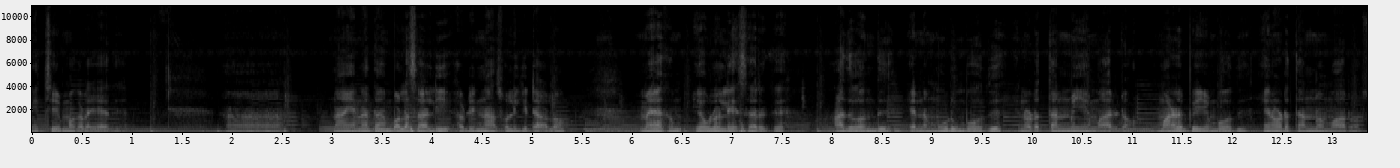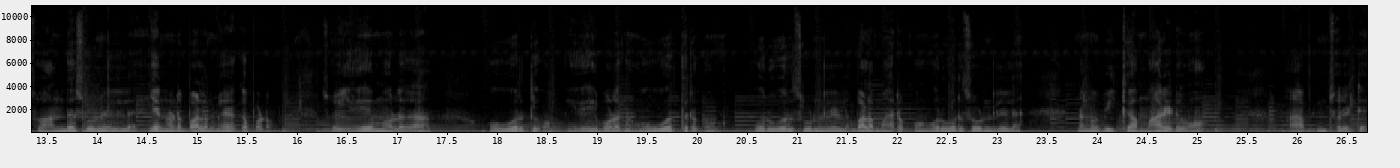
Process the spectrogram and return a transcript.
நிச்சயமாக கிடையாது. நான் என்ன தான் பலசாலி அப்படின்னு நான் சொல்லிக்கிட்டாலும் மேகம் எவ்வளோ லேசாக இருக்குது அது வந்து என்னை மூடும்போது என்னோடய தன்மையே மாறிடும். மழை பெய்யும் போது என்னோடய தன்மை மாறும். ஸோ அந்த சூழ்நிலையில் என்னோடய பலம் இழக்கப்படும். ஸோ இதே போல் தான் ஒவ்வொருத்துக்கும் இதே போல் தான் ஒவ்வொருத்தருக்கும் ஒரு ஒரு சூழ்நிலையில் பலமாக இருப்போம். ஒரு ஒரு சூழ்நிலையில் நம்ம வீக்காக மாறிடுவோம். அப்படின்னு சொல்லிட்டு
